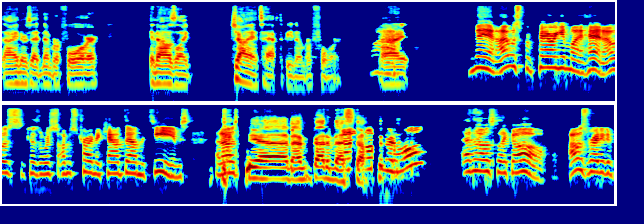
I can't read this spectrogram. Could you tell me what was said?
Niners at number four. and I was like, "Giants have to be number four. Wow. All right. Man, I was preparing in my head. I was because we're I was trying to count down the teams, and I was yeah, I'm kind of messed up. At all, and I was like, oh, I was ready to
